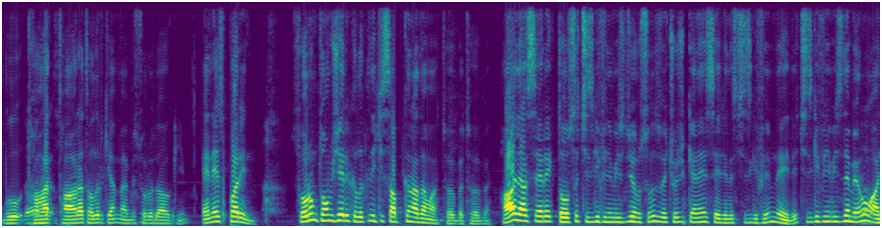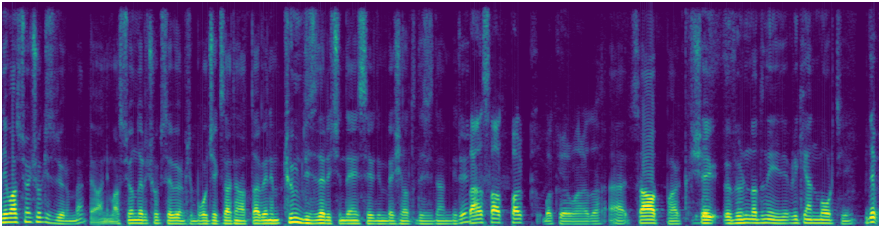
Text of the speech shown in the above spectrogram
Bu tahar, taharat alırken ben bir soru daha okuyayım. Enes Parin. Sorum Tom Jerry kılıklı iki sapkın adama. Tövbe tövbe. Hala seyrek de olsa çizgi film izliyor musunuz ve çocukken en sevdiğiniz çizgi film neydi? Çizgi film izlemiyorum ama animasyon çok izliyorum ben. E, animasyonları çok seviyorum. İşte Bojack zaten hatta benim tüm diziler içinde en sevdiğim 5-6 diziden biri. Ben South Park bakıyorum arada. Evet, South Park. Şey öbürünün adı neydi? Rick and Morty. Bir de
